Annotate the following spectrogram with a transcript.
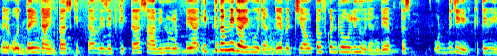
ਫਿਰ ਉਦਾਂ ਹੀ ਟਾਈਮ ਪਾਸ ਕੀਤਾ ਵਿਜ਼ਿਟ ਕੀਤਾ, ਸਾਵੀ ਨੂੰ ਲੱਭਿਆ, ਇੱਕਦਮ ਹੀ ਗਾਇਬ ਹੋ ਜਾਂਦੇ ਆ ਬੱਚੇ ਆਊਟ ਆਫ ਕੰਟਰੋਲ ਹੀ ਹੋ ਜਾਂਦੇ ਆ, ਬਸ ਉੱਡ ਜੀ ਕਿਤੇ ਵੀ।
